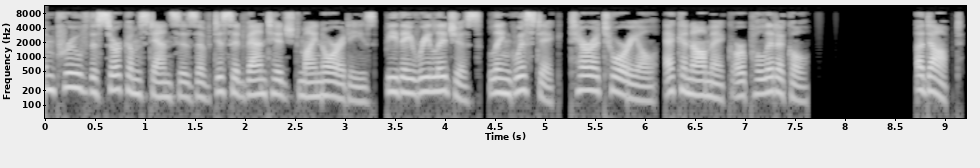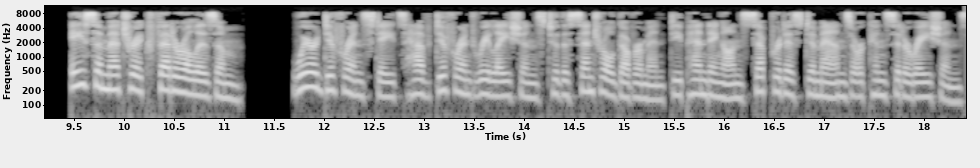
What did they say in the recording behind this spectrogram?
improve the circumstances of disadvantaged minorities, be they religious, linguistic, territorial, economic or political. Adopt asymmetric federalism, where different states have different relations to the central government depending on separatist demands or considerations.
